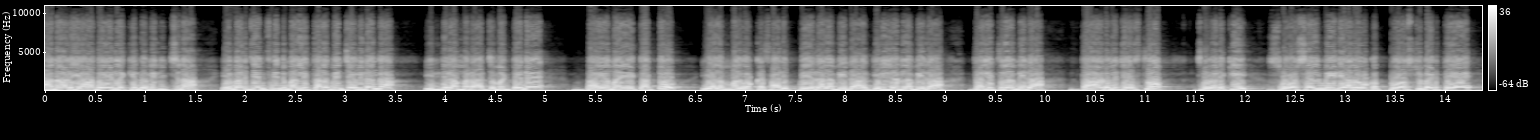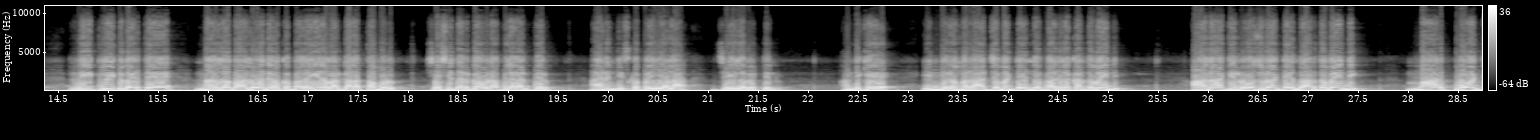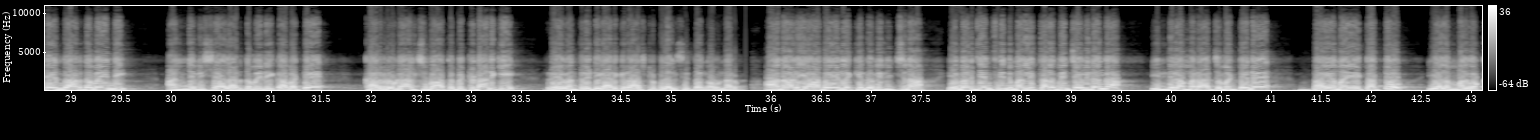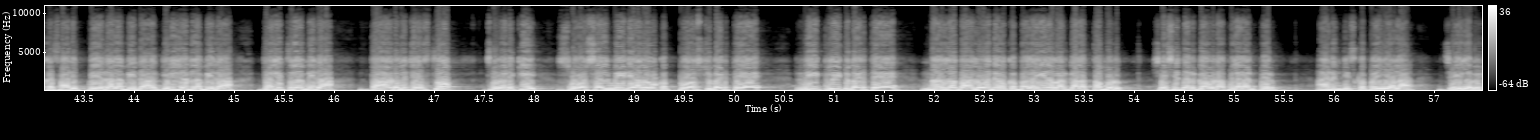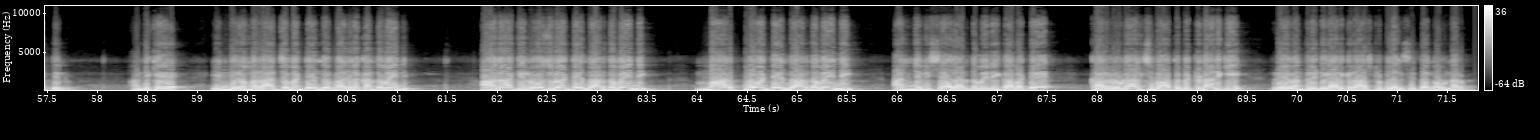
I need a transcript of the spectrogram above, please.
ఆనాడు యాభై ఏళ్ళ కింద విధించిన ఎమర్జెన్సీని మళ్ళీ తలపించే విధంగా ఇందిరమ్మ రాజ్యం అంటేనే భయమయ్యేటట్టు ఇలా మళ్ళొక్కసారి పేదల మీద గిరిజనుల మీద దళితుల మీద దాడులు చేస్తూ చివరికి సోషల్ మీడియాలో ఒక పోస్ట్ పెడితే రీట్వీట్ పెడితే నల్లబాలు అనే ఒక బలహీన వర్గాల తమ్ముడు శశిధర్ గౌడ పిల్లగాని పేరు. ఆయన తీసుకుపోయి ఇలా జైల్లో పెట్టిండ్రు. అందుకే ఇందిరమ్మ రాజ్యం అంటే ఏందో ప్రజలకు అర్థమైంది. ఆనాటి రోజులు అంటే ఏందో అర్థమైంది. మార్పు అంటే ఏందో అర్థమైంది. అన్ని విషయాలు అర్థమైనాయి కాబట్టే కర్రుగాల్చి వాత పెట్టడానికి రేవంత్ రెడ్డి గారికి రాష్ట్ర ప్రజలు సిద్ధంగా ఉన్నారు. ఆనాడు యాభై ఏళ్ళ కింద విధించిన ఎమర్జెన్సీని మళ్ళీ తలపించే విధంగా ఇందిరమ్మ రాజ్యం అంటేనే భయమయ్యేటట్టు ఇలా మళ్ళొక్కసారి పేదల మీద గిరిజనుల మీద దళితుల మీద దాడులు చేస్తూ చివరికి సోషల్ మీడియాలో ఒక పోస్ట్ పెడితే రీట్వీట్ పెడితే నల్లబాలు అనే ఒక బలహీన వర్గాల తమ్ముడు శశిధర్ గౌడ పిల్లగాని పేరు. ఆయన తీసుకుపోయి ఇలా జైల్లో పెట్టిండ్రు. అందుకే ఇందిరమ్మ రాజ్యం అంటే ఏందో ప్రజలకు అర్థమైంది. ఆనాటి రోజులు అంటే ఏందో అర్థమైంది. మార్పు అంటే ఏందో అర్థమైంది. అన్ని విషయాలు అర్థమైనాయి కాబట్టే కర్రు గాల్చి వాత పెట్టడానికి రేవంత్ రెడ్డి గారికి రాష్ట్ర ప్రజలు సిద్ధంగా ఉన్నారు.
